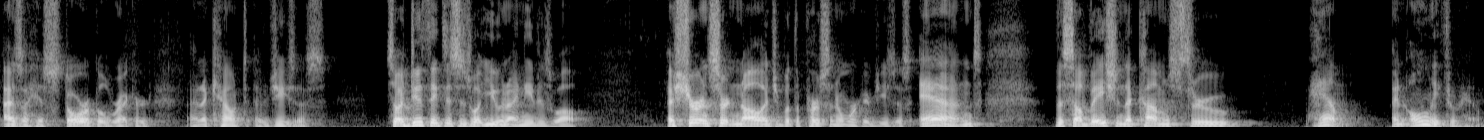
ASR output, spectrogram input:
as a historical record, an account of Jesus. So, I do think this is what you and I need as well a sure and certain knowledge about the person and work of Jesus and the salvation that comes through Him and only through him.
